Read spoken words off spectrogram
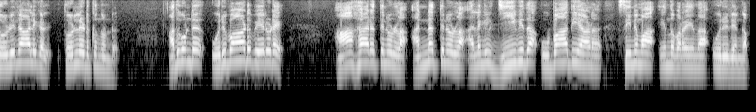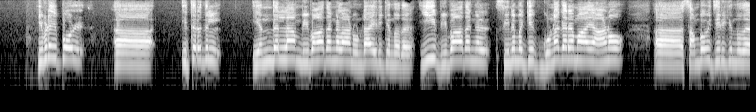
തൊഴിലാളികൾ തൊഴിലെടുക്കുന്നുണ്ട്. അതുകൊണ്ട് ഒരുപാട് പേരുടെ ആഹാരത്തിനുള്ള അന്നത്തിനുള്ള അല്ലെങ്കിൽ ജീവിത ഉപാധിയാണ് സിനിമ എന്ന് പറയുന്ന ഒരു രംഗം. ഇവിടെ ഇപ്പോൾ ഇത്തരത്തിൽ എന്തെല്ലാം വിവാദങ്ങളാണ് ഉണ്ടായിരിക്കുന്നത്? ഈ വിവാദങ്ങൾ സിനിമയ്ക്ക് ഗുണകരമായാണോ സംഭവിച്ചിരിക്കുന്നത്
